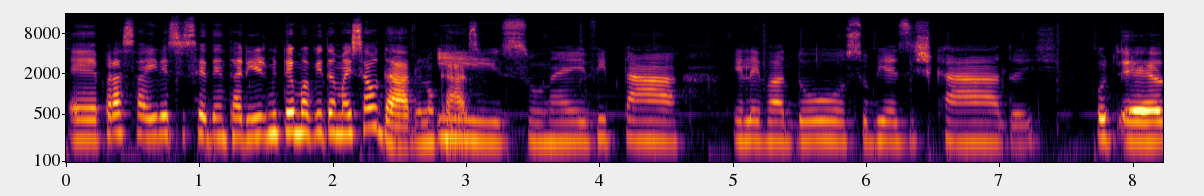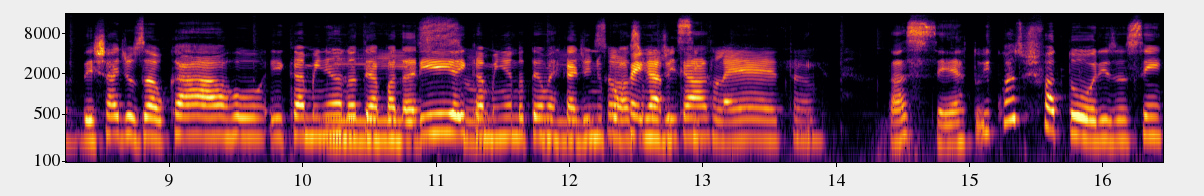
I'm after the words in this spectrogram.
é, para sair desse sedentarismo e ter uma vida mais saudável, no caso. Isso, né? Evitar elevador, subir as escadas. É, deixar de usar o carro, ir caminhando isso, até a padaria, e caminhando até o mercadinho próximo pegar de casa. bicicleta. Tá certo. E quais os fatores, assim,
